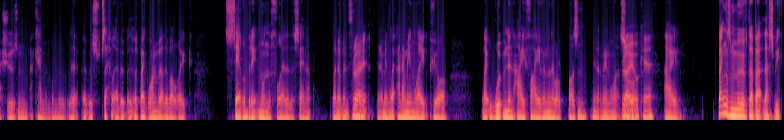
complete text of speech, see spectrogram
issues, and I can't remember the- it was specifically about, but it was a big one where they were like celebrating on the floor of the Senate when it went through. Right. You know what I mean? Like, and I mean like pure, like whooping and high fiving, and they were buzzing. You know what I mean? Like, so right. Okay. I things moved a bit this week,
